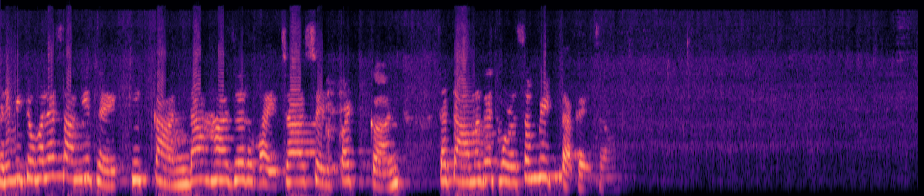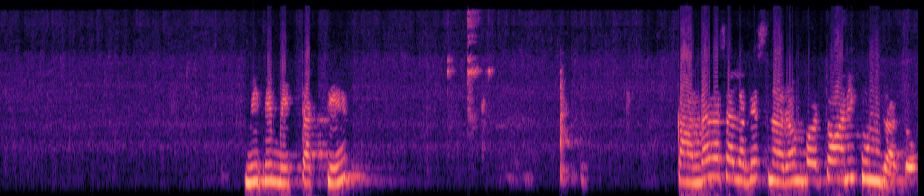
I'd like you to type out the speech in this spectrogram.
आणि मी तुम्हाला सांगितलंय की कांदा हा जर व्हायचा असेल पटकन तर त्यामध्ये थोडस मीठ टाकायचं. मी ते मीठ टाकते. कांदा कसा लगेच नरम पडतो आणि होऊन जातो.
